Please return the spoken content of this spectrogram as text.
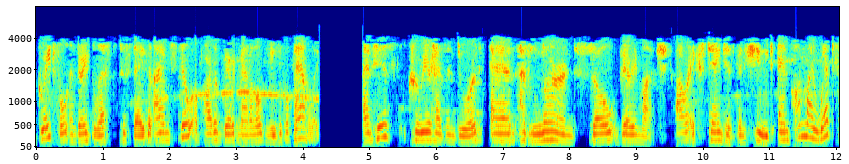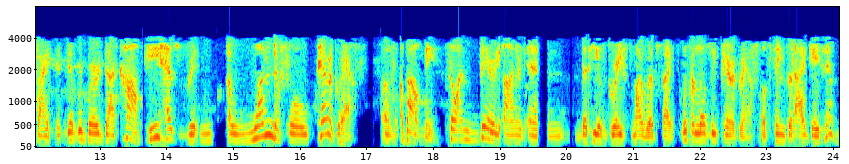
grateful and very blessed to say that I am still a part of Barry Manilow's musical family. And his career has endured, and I've learned so very much. Our exchange has been huge. And on my website at debrabyrd.com, he has written a wonderful paragraph of about me. So I'm very honored and that he has graced my website with a lovely paragraph of things that I gave him.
